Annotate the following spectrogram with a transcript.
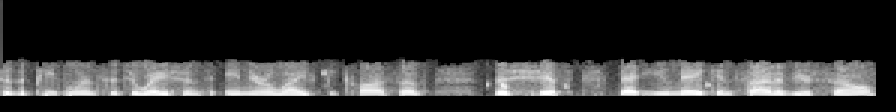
to the people and situations in your life because of the shifts that you make inside of yourself.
